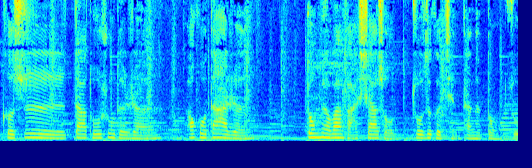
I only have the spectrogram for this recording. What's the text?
可是大多数的人。包括大人都没有办法下手做这个简单的动作，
